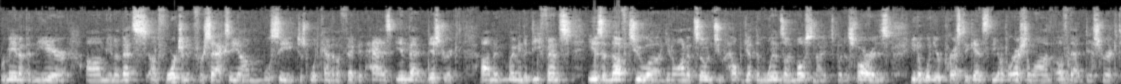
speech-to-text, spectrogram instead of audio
remain up in the air. Um, you know that's unfortunate for Sachse. Um, we'll see just what kind of effect it has in that district. Um, I mean, the defense is enough to uh, you know on its own to help get them wins on most nights. But as far as you know, when you're pressed against the upper echelon of that district.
